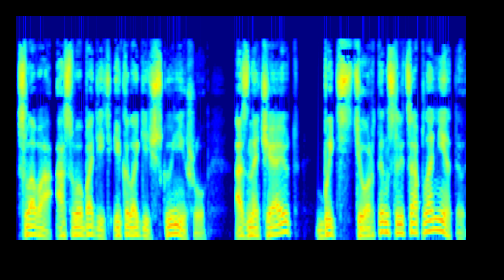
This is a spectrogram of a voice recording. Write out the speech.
слова освободить экологическую нишу означают быть стертым с лица планеты,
